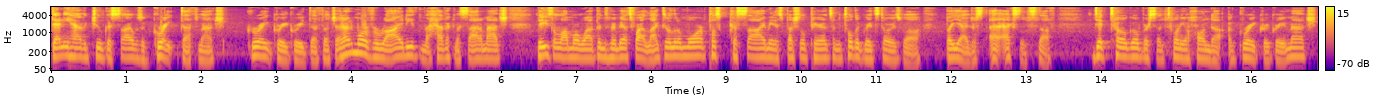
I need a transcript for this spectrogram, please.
Danny Havoc Jun Kasai was a great death match. Great, great, great death match. It had more variety than the Havoc Masada match. They used a lot more weapons. Maybe that's why I liked it a little more. Plus, Kasai made a special appearance and it told a great story as well. But yeah, just excellent stuff. Dick Togo versus Antonio Honda, a great, great, great match.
